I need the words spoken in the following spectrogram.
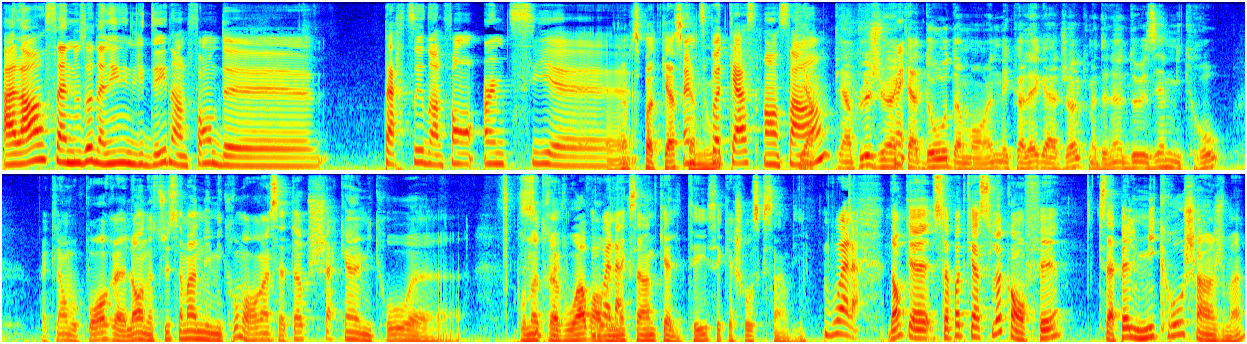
Alors, ça nous a donné l'idée, dans le fond, de partir, dans le fond, un petit, euh, Un petit podcast un petit nous. podcast Puis en, ensemble. puis en plus, j'ai eu un cadeau de mon, un de mes collègues à Job qui m'a donné un deuxième micro. Fait que là, on va pouvoir. Là, on a justement un de mes micros, mais on va avoir un setup, chacun un micro euh, pour notre voix, pour avoir Voilà. une excellente qualité. C'est quelque chose qui s'en vient. Voilà. Donc, euh, ce podcast-là qu'on fait, qui s'appelle Micro-changement,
